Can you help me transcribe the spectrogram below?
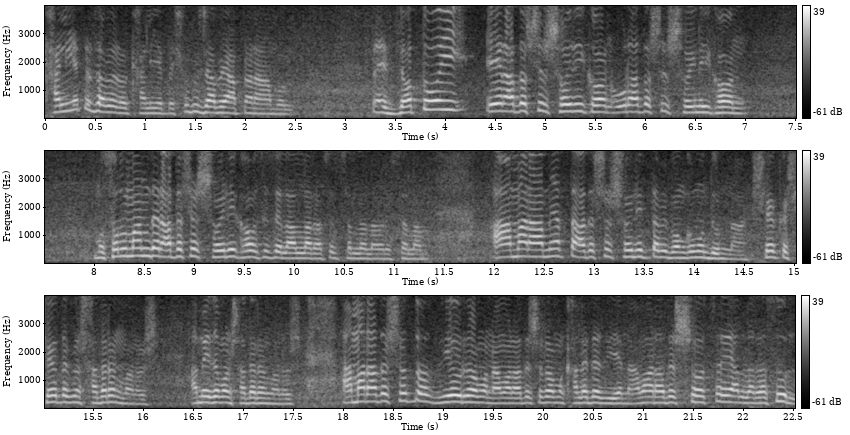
খালিয়াতে যাবে খালিয়াতে। শুধু যাবে আপনার আমল। তাই যতই এর আদর্শের সৈনিক হন, ওর আদর্শের সৈনিক হন, মুসলমানদের আদর্শের সৈনিক হওয়া উচিত আল্লাহ রাসুল সাল্লাহ সাল্লাম। আমার আমি একটা আদর্শের সৈনিক, তো আমি বঙ্গবন্ধুর না। সে সেও তো একজন সাধারণ মানুষ। আমি যেমন সাধারণ মানুষ। আমার আদর্শ তো জিয়াউর রহমান, আমার আদর্শ রহমান খালেদা জিয়া না। আমার আদর্শ হচ্ছে আল্লাহ রাসুল।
